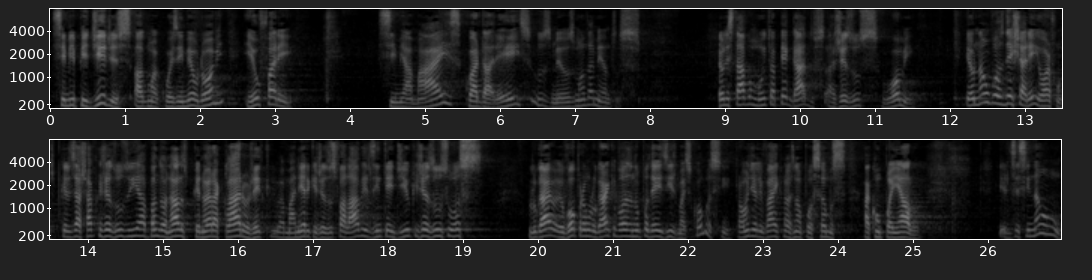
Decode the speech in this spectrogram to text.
se me pedirdes alguma coisa em meu nome, eu farei. Se me amais, guardareis os meus mandamentos. Eles estavam muito apegados a Jesus, o homem. Eu não vos deixarei órfãos, porque eles achavam que Jesus ia abandoná-los, porque não era claro jeito, a maneira que Jesus falava, eles entendiam que Jesus os lugar, eu vou para um lugar que vós não podeis ir, mas como assim? Para onde ele vai que nós não possamos acompanhá-lo? Ele disse assim: Não,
